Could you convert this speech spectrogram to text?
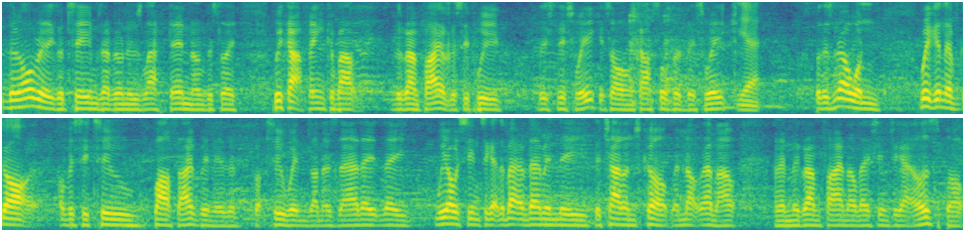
they're all really good teams. Everyone who's left in, obviously, we can't think about the grand final because if we this this week, it's all in Castleford this week. yeah. But there's no one. Wigan have got obviously two. Whilst I've been here, they've got two wins on us there. They, they we always seem to get the better of them in the, the Challenge Cup and knock them out, and in the grand final they seem to get us. But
